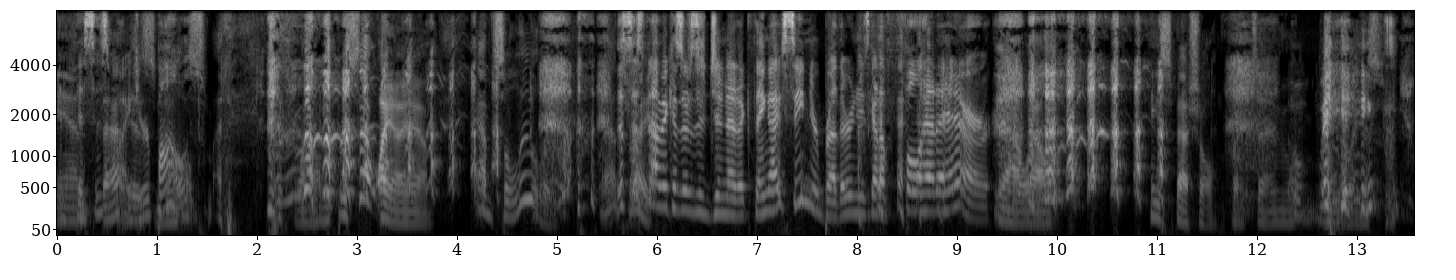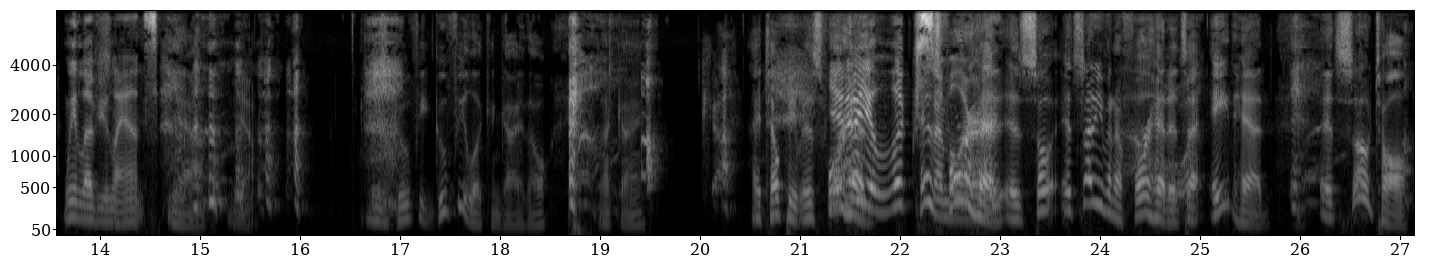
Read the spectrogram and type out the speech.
And And this is why you're bald. That's 100% why I am. Absolutely. That's This right. is not because there's a genetic thing. I've seen your brother, and he's got a full head of hair. Yeah, well, he's special, but um, anyways, we love you, Lance. yeah, yeah. He's goofy, goofy looking guy though. That guy. I tell people his You forehead. know you look his similar. forehead is so. It's not even a forehead. It's an eight head. It's so tall.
